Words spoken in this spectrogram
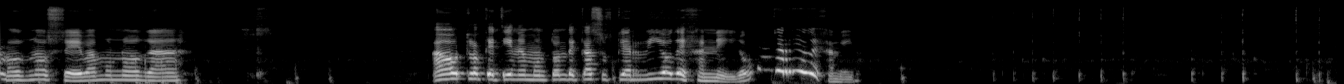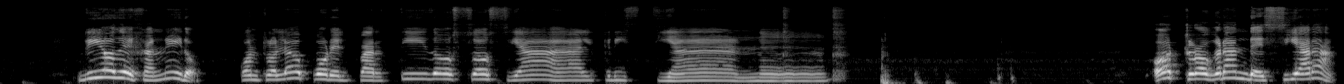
vamos, no sé, vámonos a, a otro que tiene un montón de casos, que es Río de Janeiro. Vamos a Río de Janeiro. Río de Janeiro, controlado por el Partido Social Cristiano. Otro grande, Ciara.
